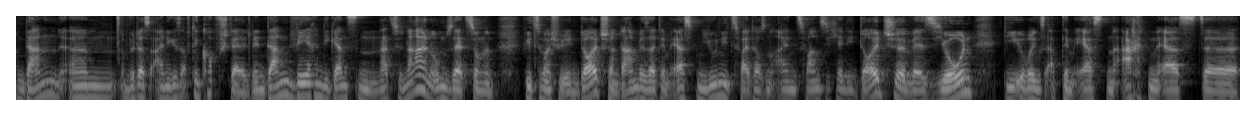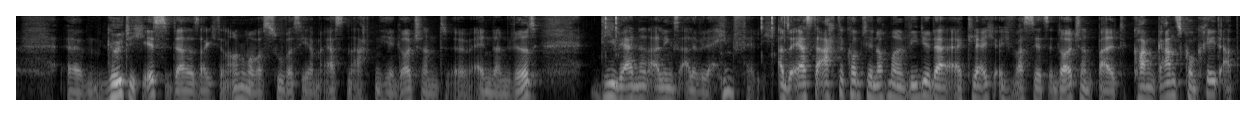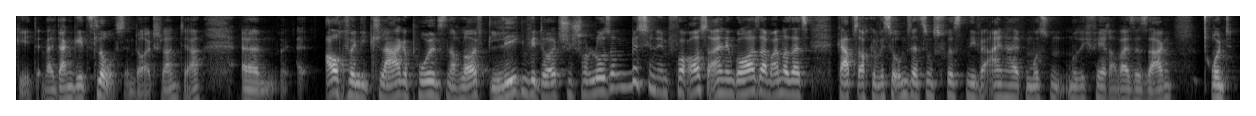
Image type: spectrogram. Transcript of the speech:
dann ähm, wird das einiges auf den Kopf stellen. Denn dann wären die ganzen nationalen Umsetzungen, wie zum Beispiel in Deutschland, da haben wir seit dem 1. Juni 2021 ja die deutsche Version, die übrigens ab dem 1.8. erst äh, ähm, gültig ist, da sage ich dann auch nochmal was zu, was sich am 1.8. hier in Deutschland äh, ändern wird, die werden dann allerdings alle wieder hinfällig. Also 1.8. kommt hier nochmal ein Video, da erkläre ich euch, was jetzt in Deutschland bald ganz konkret abgeht, weil dann geht's los in Deutschland, ja. Ähm, auch wenn die Klage Polens noch läuft, legen wir Deutschen schon los, ein bisschen im vorauseilenden Gehorsam. Andererseits gab es auch gewisse Umsetzungsfristen, die wir einhalten mussten, muss ich fairerweise sagen. Und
